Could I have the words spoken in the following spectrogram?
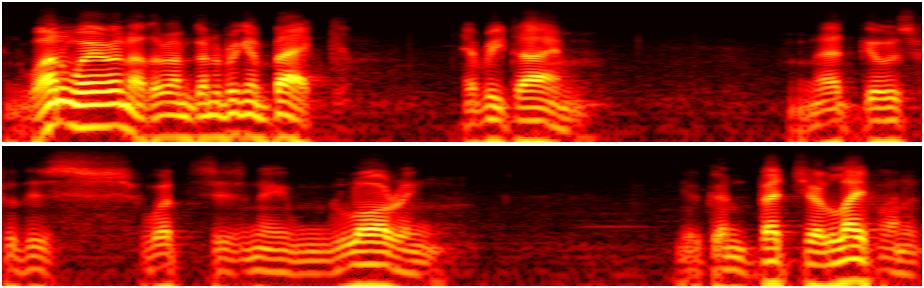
And one way or another, I'm going to bring him back. Every time. And that goes for this, what's his name, Loring. You can bet your life on it.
